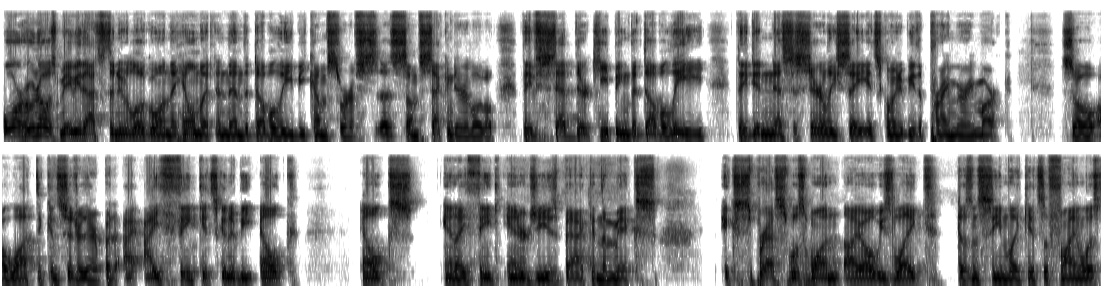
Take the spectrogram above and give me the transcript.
Or who knows? Maybe that's the new logo on the helmet, and then the double E becomes sort of uh, some secondary logo. They've said they're keeping the double E. They didn't necessarily say it's going to be the primary mark. So a lot to consider there. But I, I think it's going to be elk, elks, and I think energy is back in the mix. Express was one I always liked. Doesn't seem like it's a finalist.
